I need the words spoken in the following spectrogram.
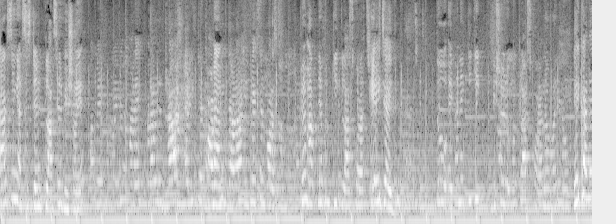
নার্সিং অ্যাসিস্ট্যান্ট ক্লাসের বিষয়ে। ম্যাম আপনি এখন কি ক্লাস করাচ্ছেন? এইচআইভি তো এখানে কি কি বিষয়ের উপর ক্লাস করানো হয়? এখানে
